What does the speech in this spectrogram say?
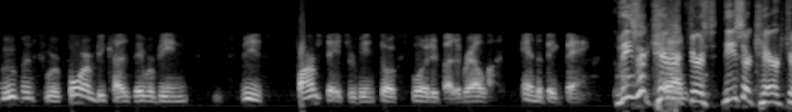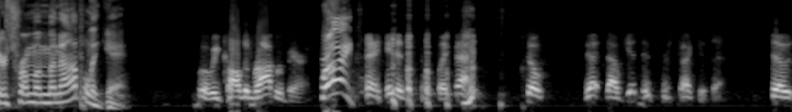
movements were formed because they were being, these farm states were being so exploited by the rail lines and the big banks. These are characters, and, these are characters from a monopoly game. Well, we call them robber barons. Right. like that. So that, now get this perspective then. So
